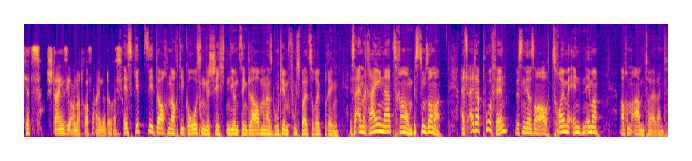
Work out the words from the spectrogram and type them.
Jetzt steigen Sie auch noch drauf ein, oder was? Es gibt sie doch noch, die großen Geschichten, die uns den Glauben an das Gute im Fußball zurückbringen. Es ist ein reiner Traum bis zum Sommer. Als alter Pur-Fan wissen Sie das auch, auch. Träume enden immer, auch im Abenteuerland.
